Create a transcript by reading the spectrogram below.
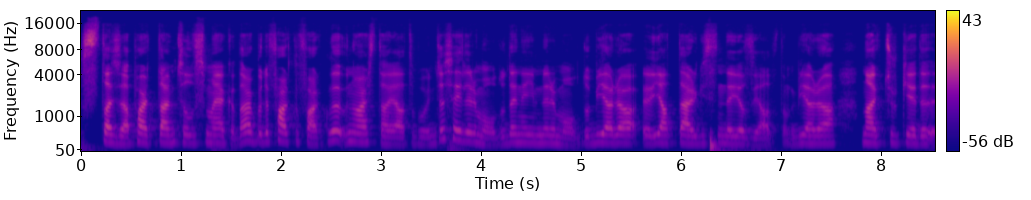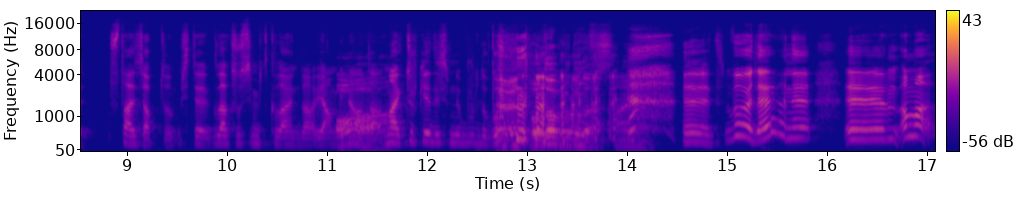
staja, part time çalışmaya kadar böyle farklı farklı üniversite hayatı boyunca şeylerim oldu, deneyimlerim oldu. Bir ara e, Yat dergisinde yazı yazdım. Bir ara Nike Türkiye'de staj yaptım. İşte GlaxoSmithKline'da yan binada. Aa. Nike Türkiye'de şimdi burada bu. evet o da burada. Aynen. Evet böyle hani e, ama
